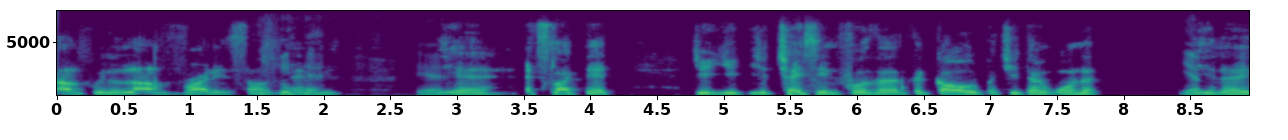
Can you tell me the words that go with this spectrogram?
love, we love writing songs, Yeah. and we, Yeah. yeah, it's like that. You, you you're chasing for the the gold, but you don't want it. Yeah, You know,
